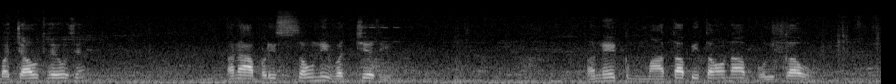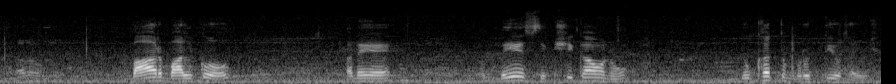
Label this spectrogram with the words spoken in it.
બચાવ થયો છે અને આપણી સૌની વચ્ચેથી અનેક માતા પિતાઓના ભૂલકાઓ, બાર બાળકો અને બે શિક્ષિકાઓનું દુઃખદ મૃત્યુ થયું છે.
